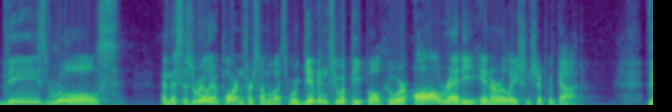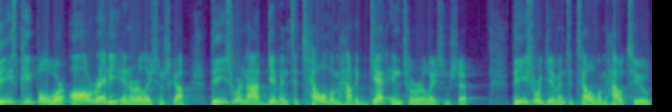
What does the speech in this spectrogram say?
these rules, and this is really important for some of us, were given to a people who were already in a relationship with God. These people were already in a relationship. These were not given to tell them how to get into a relationship. These were given to tell them how to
